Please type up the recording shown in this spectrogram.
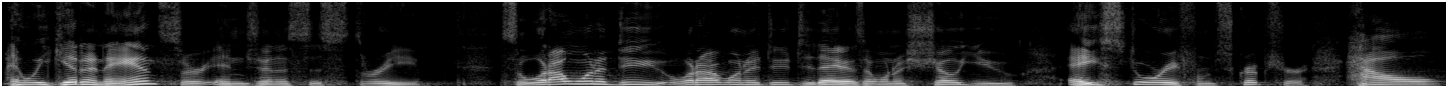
And we get an answer in Genesis 3. So what I want to do, what I want to do today is I want to show you a story from scripture how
